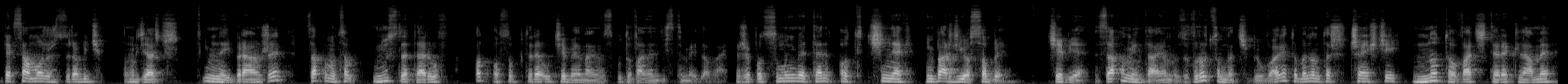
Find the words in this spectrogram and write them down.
I tak samo możesz zrobić, gdzieś w innej branży za pomocą newsletterów od osób, które u Ciebie mają zbudowane listy mailowe. Że podsumujmy ten odcinek, im bardziej osoby Ciebie zapamiętają, zwrócą na Ciebie uwagę, to będą też częściej notować te reklamy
